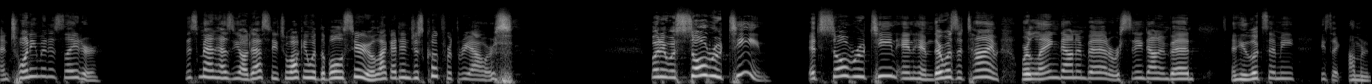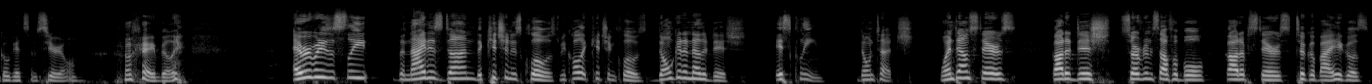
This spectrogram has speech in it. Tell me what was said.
And 20 minutes later, this man has the audacity to walk in with a bowl of cereal like I didn't just cook for three hours. but it was so routine. It's so routine in him. There was a time we're laying down in bed or we're sitting down in bed and he looks at me. He's like, I'm going to go get some cereal. okay, Billy. Everybody's asleep. The night is done. The kitchen is closed. We call it kitchen closed. Don't get another dish. It's clean. Don't touch. Went downstairs, got a dish, served himself a bowl, got upstairs, took a bite. He goes,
